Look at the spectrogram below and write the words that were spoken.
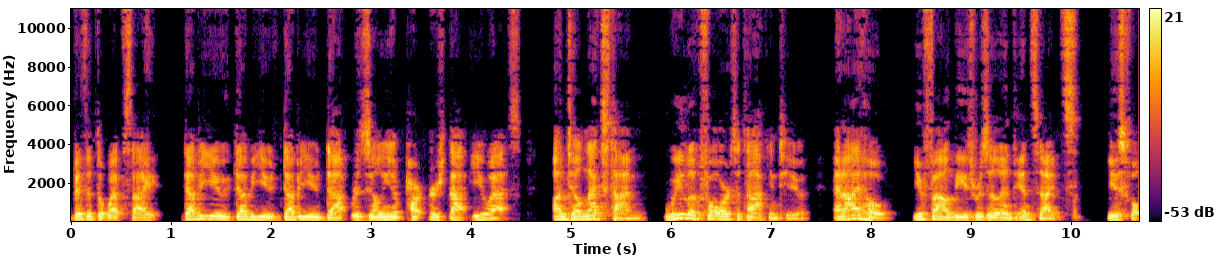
visit the website www.resilientpartners.us. Until next time, we look forward to talking to you, and I hope you found these resilient insights useful.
